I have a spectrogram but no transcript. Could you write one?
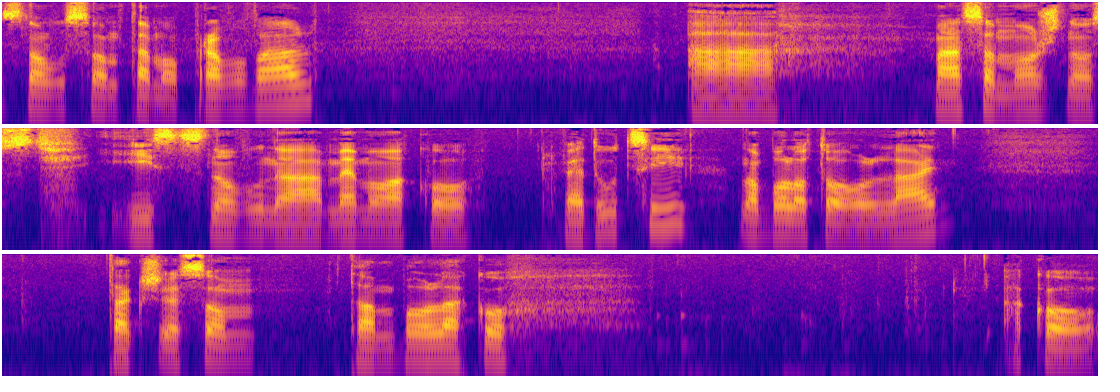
Znovu som tam opravoval a mal som možnosť ísť znovu na memo ako vedúci, no bolo to online, takže som tam bol ako ako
